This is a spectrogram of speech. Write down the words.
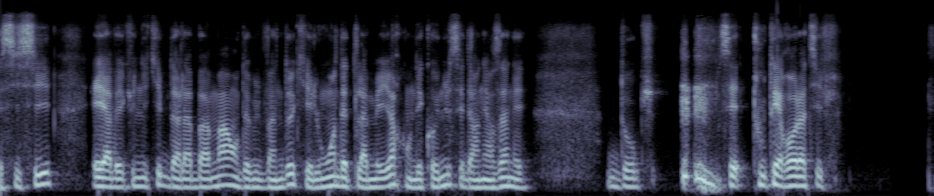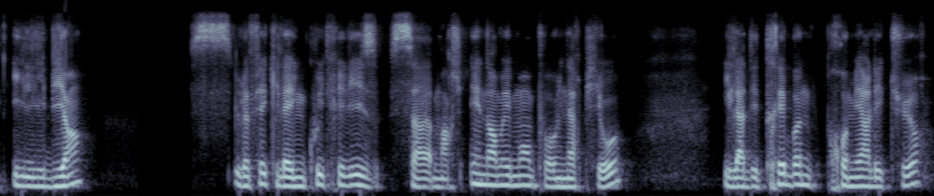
SEC et avec une équipe d'Alabama en 2022 qui est loin d'être la meilleure qu'on ait connue ces dernières années. Donc, c'est tout est relatif. Il lit bien. Le fait qu'il ait une quick release, ça marche énormément pour une RPO il a des très bonnes premières lectures.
